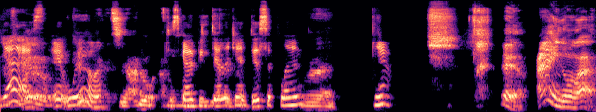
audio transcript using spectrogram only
Yes, well, it will. Like I said, I don't, I don't Just gotta be that. diligent, disciplined. Right. Yeah, I ain't gonna lie.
